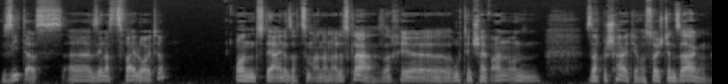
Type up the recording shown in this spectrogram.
sieht das, äh, sehen das zwei Leute. Und der eine sagt zum anderen, alles klar, sag hier, äh, ruf den Chef an und sag Bescheid. Ja, was soll ich denn sagen?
